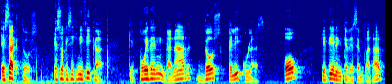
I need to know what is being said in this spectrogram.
exactos. ¿Eso qué significa? Que pueden ganar dos películas o que tienen que desempatar.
